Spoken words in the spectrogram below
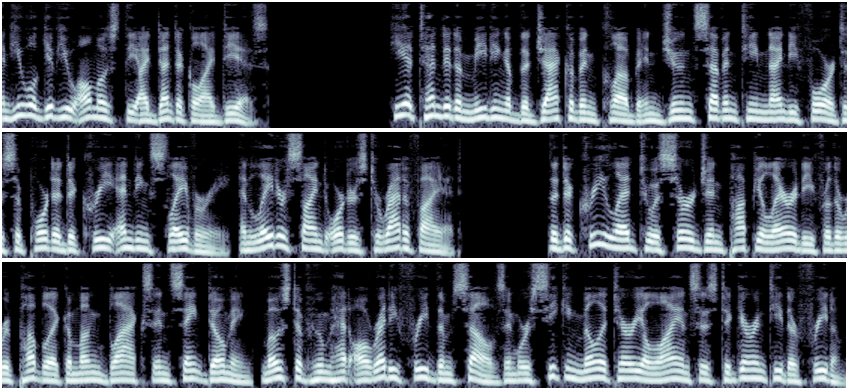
and he will give you almost the identical ideas. He attended a meeting of the Jacobin Club in June 1794 to support a decree ending slavery, and later signed orders to ratify it. The decree led to a surge in popularity for the Republic among blacks in Saint-Domingue, most of whom had already freed themselves and were seeking military alliances to guarantee their freedom.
